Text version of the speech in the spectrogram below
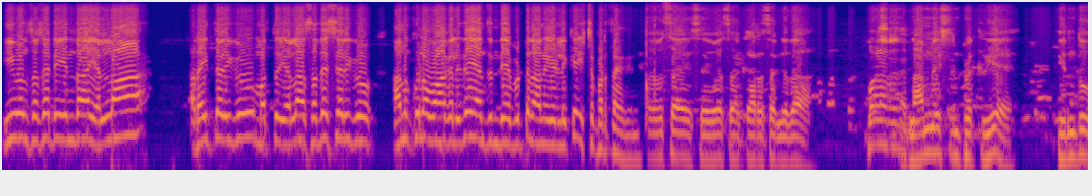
ಈ ಒಂದು ಸೊಸೈಟಿಯಿಂದ ಎಲ್ಲಾ ರೈತರಿಗೂ ಮತ್ತು ಎಲ್ಲಾ ಸದಸ್ಯರಿಗೂ ಅನುಕೂಲವಾಗಲಿದೆ ಅಂತ ಹೇಳ್ಬಿಟ್ಟು ನಾನು ಹೇಳಲಿಕ್ಕೆ ಇಷ್ಟಪಡ್ತಾ ಇದ್ದೀನಿ. ವ್ಯವಸಾಯ ಸೇವಾ ಸಹಕಾರ ಸಂಘದ ನಾಮಿನೇಷನ್ ಪ್ರಕ್ರಿಯೆ ಇಂದು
